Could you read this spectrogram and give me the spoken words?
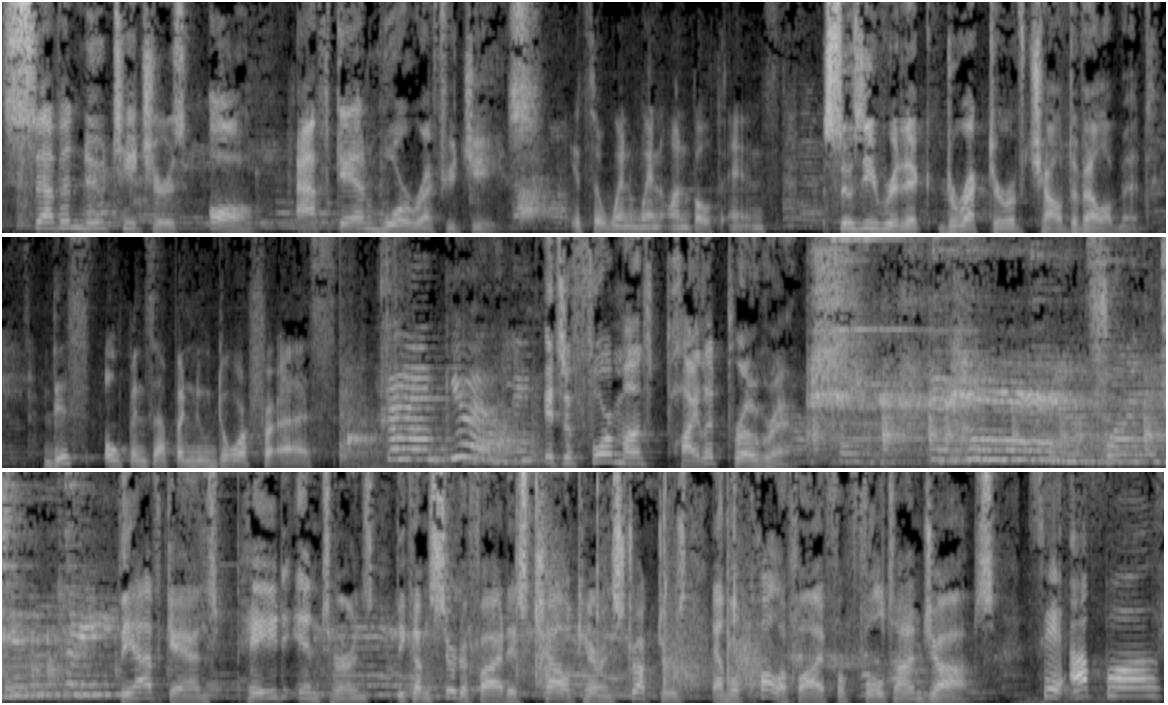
Seven new teachers, all Afghan war refugees. It's a win win on both ends. Susie Riddick, Director of Child Development. This opens up a new door for us. Thank you, Leslie. It's a four month pilot program. The Afghans, paid interns, become certified as child care instructors and will qualify for full time jobs. Say apple.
